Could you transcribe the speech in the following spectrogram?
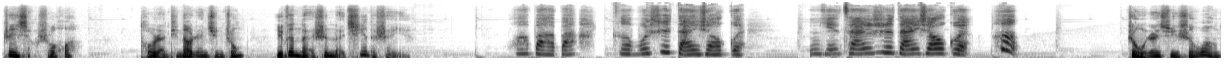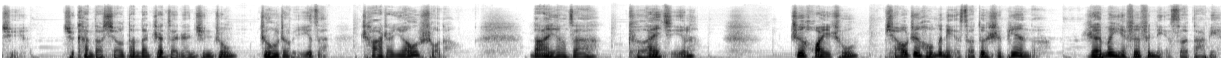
正想说话，突然听到人群中有个奶声奶气的声音：“我爸爸可不是胆小鬼，你才是胆小鬼！”哼！众人循声望去，却看到小蛋蛋站在人群中，皱着鼻子，叉着腰说道：“那样子可爱极了。”这话一出，朴振宏的脸色顿时变了，人们也纷纷脸色大变。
